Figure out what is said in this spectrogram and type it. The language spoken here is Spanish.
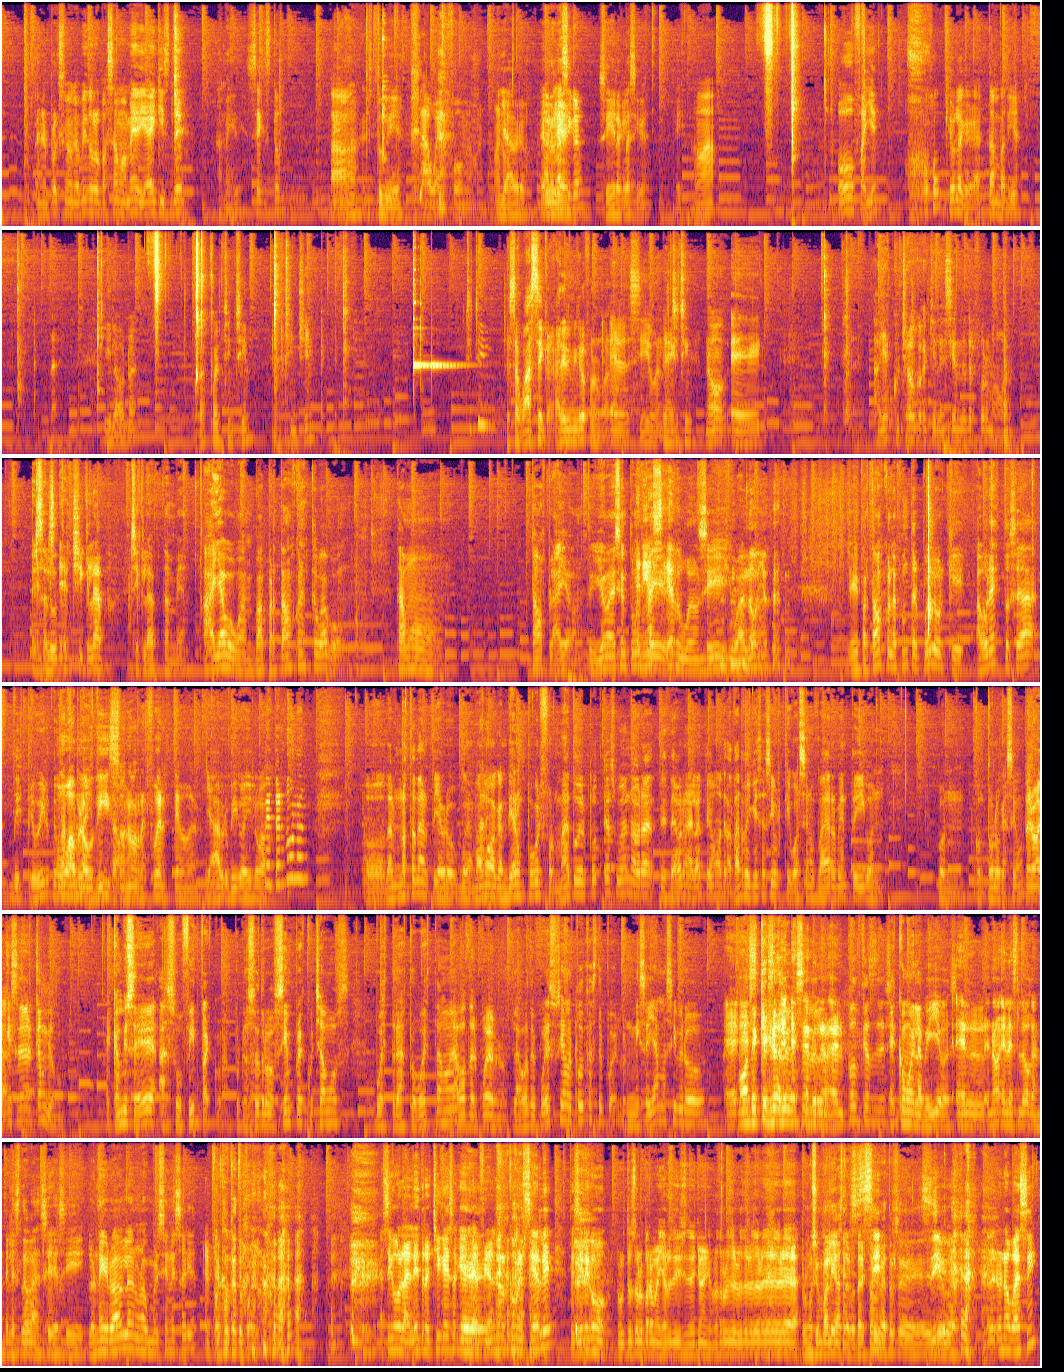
en el próximo capítulo pasamos a media XD. ¿A media? Sexto. Ah, qué estupidez. La wea fome, weón. Bueno, ya, bro. ¿La Es lo que- clásica? Sí, la clásica. Ah. Oh, fallé. Ojo, qué la cagada. Están batidas. Dale. Y la otra. Después el chinchín. Chin chin. Esa weá hace cagar el micrófono, hermano. El, sí, bueno. El eh, chichín. No, eh. Había escuchado que le decían de otra forma, weón. El salud. El chiclap. Chiclap también. Ah, ya, pues, weón. Partamos con este guapo. Estamos. Estamos playa, weón. Yo me siento muy Tenía playa. sed, weón. Sí, igual. no, yo. Eh, partamos con la punta del pueblo porque ahora esto se va a distribuir de una Oh, forma aplaudí, distinta, weón. re fuerte, weón. Ya, pero pico ahí lo va. ¿Me perdonan? O no está tan alto ya, pero bueno, vamos Dale. a cambiar un poco el formato del podcast, weón. Ahora, desde ahora en adelante vamos a tratar de que sea así porque igual se nos va de repente ahí con, con, con todo lo que hacemos. Pero ¿a qué se debe el cambio? El cambio se debe a su feedback, weón. Porque Claro. nosotros siempre escuchamos vuestras propuestas, weón. La voz del pueblo. La voz del pueblo. Eso se llama el podcast del pueblo. Ni se llama así, pero Eh, Vamos a es, tener que es- es el, el podcast. de- es como el apellido. así. El, no, el eslogan. El eslogan, sí, así. Los negros hablan, una conversión necesaria. El El podcast, podcast del pueblo. Así como la letra chica, eso que Eh. al final de los comerciales decirle como producto solo para mayores de 18 años. Promoción válida hasta agotar Sí. stock 14. Sí, sí. Una wea así,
